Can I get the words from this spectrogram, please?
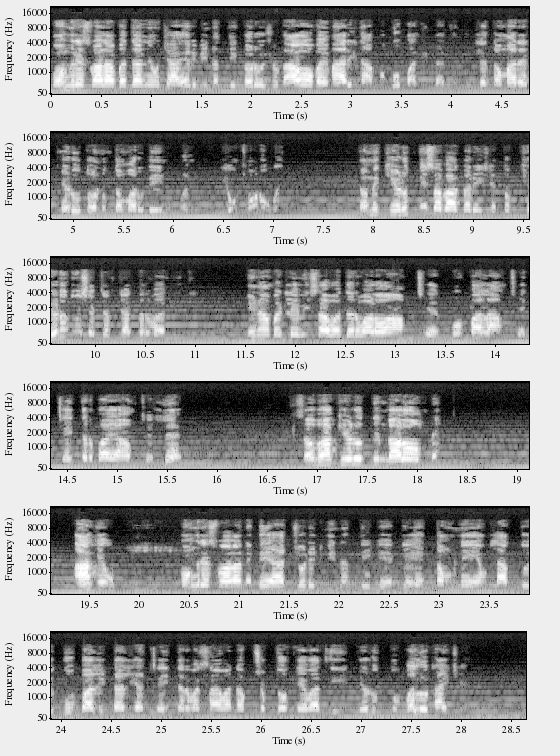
કોંગ્રેસ વાળા બધાને હું જાહેર વિનંતી કરું છું કે આવો ભાઈ, મારી નાખો ગોપાલ ઇટાલિયા એટલે તમારે ખેડૂતોનું, તમારું બેનું ભલું. એવું થોડું હોય. તમે ખેડૂતની સભા કરી છે, તો ખેડૂત વિશે ચર્ચા કરવાની એના બદલે વિસાવદર વાળો આમ છે, ગોપાલ આમ છે, ચૈતરભાઈ આમ છે, લે. સભા ખેડૂતની ગાળો અમને. આ કેવું? કોંગ્રેસ વાળાને બે હાથ જોડીને વિનંતી છે કે તમને એમ લાગતું હોય ગોપાલ ઇટાલિયા ચૈતર, વસાવાના, અપશબ્દો કહેવાથી ખેડૂતનું ભલું થાય છે.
